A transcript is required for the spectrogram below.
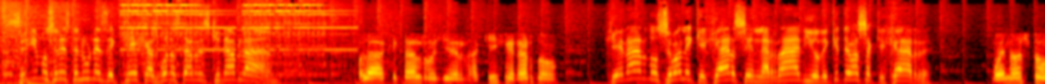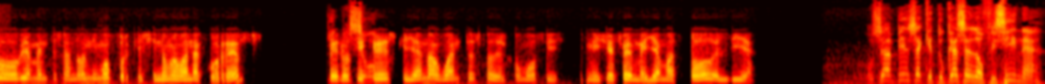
Seguimos en este lunes de quejas. Buenas tardes, ¿quién habla? Hola, ¿qué tal, Roger? Aquí Gerardo. Gerardo, se vale quejarse en la radio. ¿De qué te vas a quejar? Bueno, esto obviamente es anónimo porque si no me van a correr. Pero ¿qué, crees? Que ya no aguanto esto del home office. Mi jefe me llama todo el día. O sea, piensa que tu casa es la oficina.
